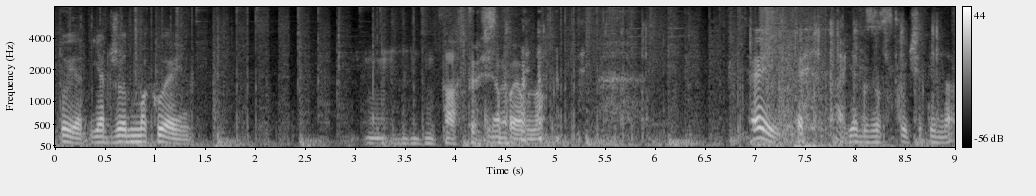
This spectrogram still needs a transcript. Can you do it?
Хто я? Я Джон Маклейн, Так, точно. напевно. Ей! ех, А як заскочити на.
